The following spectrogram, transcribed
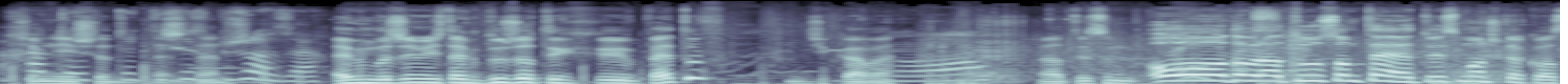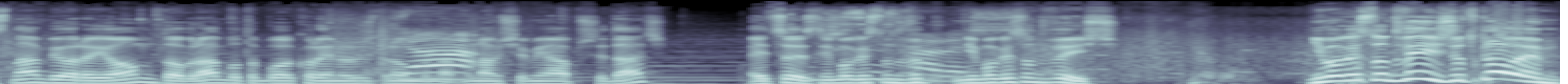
Aha, ciemniejszy to, to też jest ten. brzoza. Ej, my możemy mieć tak dużo tych y, petów? Ciekawe. No. A tu są... O, dobra, tu są te, tu jest mączka kostna, biorę ją, dobra, bo to była kolejna rzecz, którą Ja- nam, nam się miała przydać. Ej, co jest? Nie Muszę mogę stąd, wy... znaleźć. nie mogę stąd wyjść. Nie mogę stąd wyjść, utknąłem!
